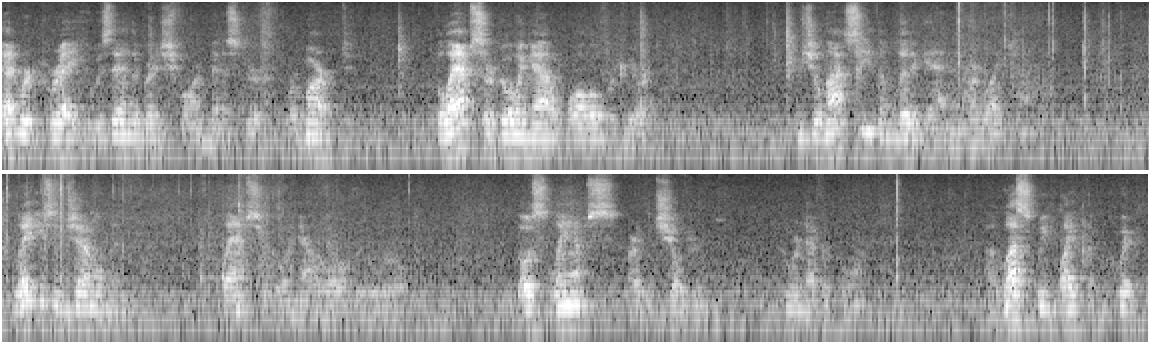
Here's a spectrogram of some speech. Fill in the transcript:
Edward Grey, who was then the British Foreign Minister, remarked, the lamps are going out all over Europe. We shall not see them lit again in our lifetime. Ladies and gentlemen, lamps are going out all over the world. Those lamps are the children who were never born. Unless we light them quickly,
